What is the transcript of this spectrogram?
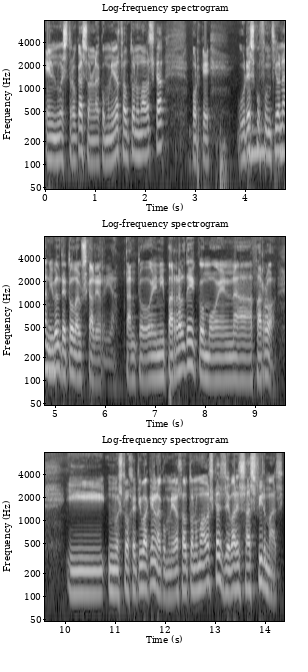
en nuestro caso en la comunidad autónoma vasca porque Uresco funciona a nivel de toda Euskal Herria, tanto en Iparralde como en Farroa. Y nuestro objetivo aquí en la comunidad autónoma vasca es llevar esas firmas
